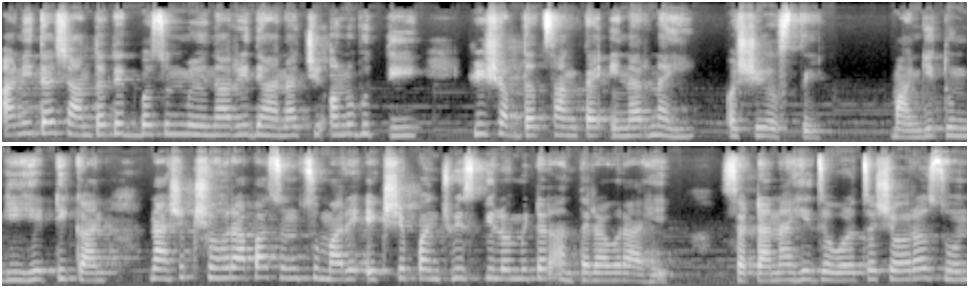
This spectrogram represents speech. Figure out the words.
आणि त्या शांततेत बसून मिळणारी ध्यानाची अनुभूती ही शब्दात सांगता येणार नाही अशी असते. मांगीतुंगी हे ठिकाण नाशिक शहरापासून सुमारे एकशे पंचवीस किलोमीटर अंतरावर आहे. सटाणा हे जवळचं शहर असून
